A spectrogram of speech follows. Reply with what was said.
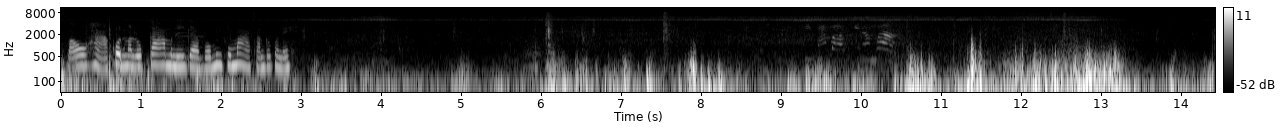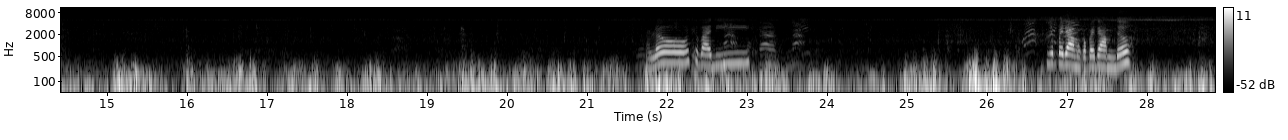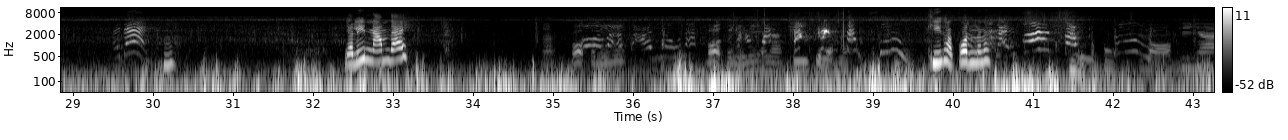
เราหาคนมาโลกามันนี้กับบ่มีผู้มาซ้ำทุกคนเลยฮัลโหลสบาย ดีอย่าไปดำกับไปดำเด้อหึอย่าลิ้นน้ำได้นะเบาะตัวนี้นี่เบาะตัวนี้นี่นะที่เสร็จแล้วนะขี้ขาก้นแล้วนะกินกระปุกที่หลอขี้ยา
